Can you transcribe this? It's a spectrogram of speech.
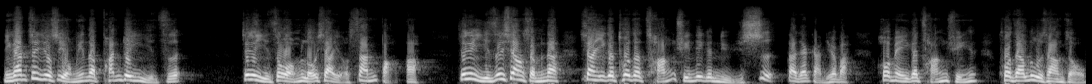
你看，这就是有名的潘顿椅子。这个椅子我们楼下有三把啊，这个椅子像什么呢？像一个拖着长裙的一个女士，大家感觉吧？后面一个长裙拖在路上走，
